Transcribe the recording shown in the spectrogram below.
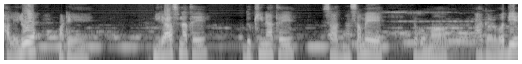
હાલેલુયા. માટે નિરાશ ના થઈએ દુઃખી ના થઈએ સાધના સમયે પ્રભુમાં આગળ વધીએ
